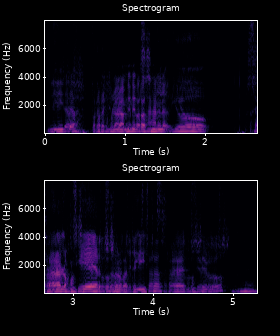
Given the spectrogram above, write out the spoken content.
necesitas, por ejemplo, a mí me pasan, la- yo cerrar los conciertos o los bateristas, cerrar conciertos, Ujú.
